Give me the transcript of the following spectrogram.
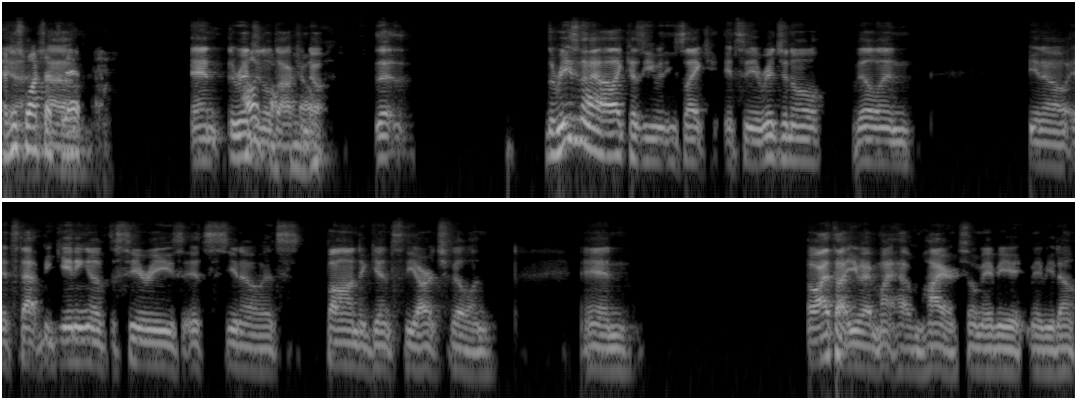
I just watched that today. um, and the original. Doctor No. The the reason I like because he he's like it's the original villain. You know, it's that beginning of the series. It's you know, it's Bond against the arch villain, and oh, I thought you might have him higher, so maybe maybe you don't.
